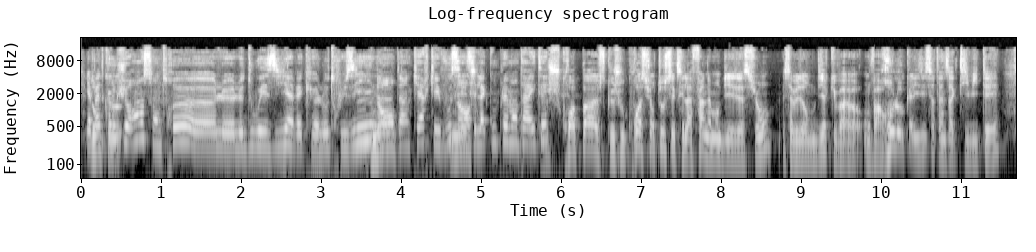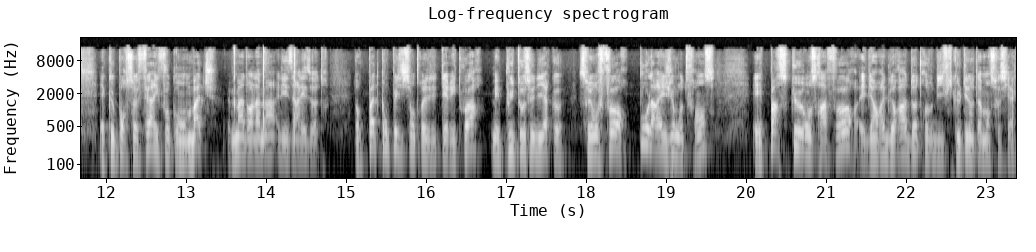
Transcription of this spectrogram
Il n'y a pas de euh, concurrence entre le, le Douaisis avec l'autre usine, non, Dunkerque et vous C'est la complémentarité? Je ne crois pas. Ce que je crois surtout, c'est que c'est la fin de la mondialisation. Et ça veut donc dire qu'on va, on va relocaliser certaines activités et que pour ce faire, il faut qu'on matche main dans la main les uns les autres. Donc pas de compétition entre les territoires, mais plutôt se dire que soyons forts pour la région Hauts-de-France et parce qu'on sera fort, eh bien, on réglera d'autres difficultés, notamment sociales.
